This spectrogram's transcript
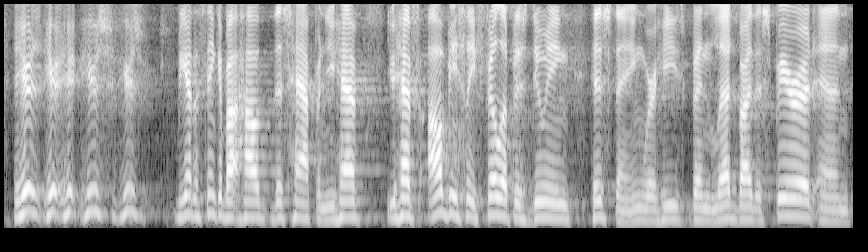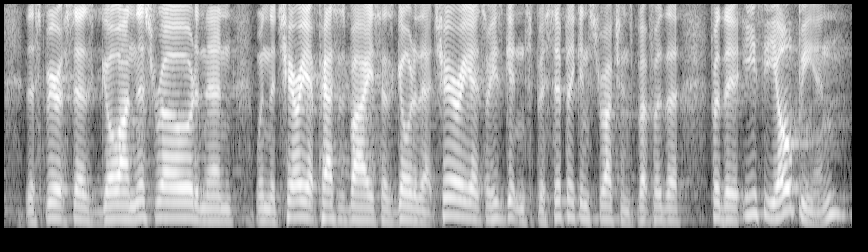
Here's, here, here's, here's we got to think about how this happened. You have, you have obviously Philip is doing his thing where he's been led by the Spirit, and the Spirit says, Go on this road. And then when the chariot passes by, he says, Go to that chariot. So he's getting specific instructions. But for the, for the Ethiopian,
